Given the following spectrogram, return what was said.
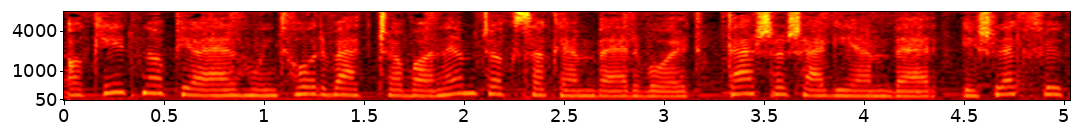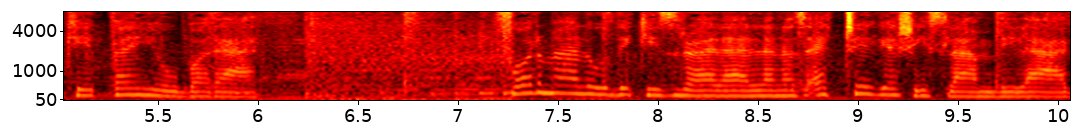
A két napja elhunyt Horváth Csaba nem csak szakember volt, társasági ember, és legfőképpen jó barát. Formálódik Izrael ellen az egységes iszlám világ.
